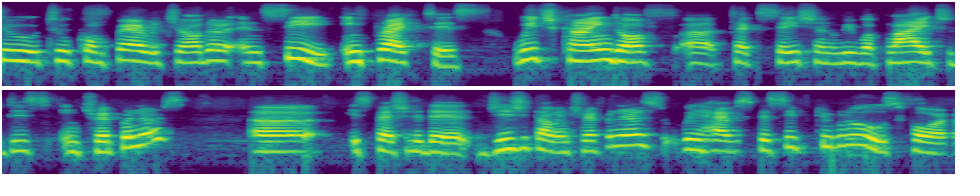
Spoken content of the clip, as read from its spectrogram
to, to compare each other and see in practice which kind of uh, taxation we will apply to these entrepreneurs, uh, especially the digital entrepreneurs. We have specific rules for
